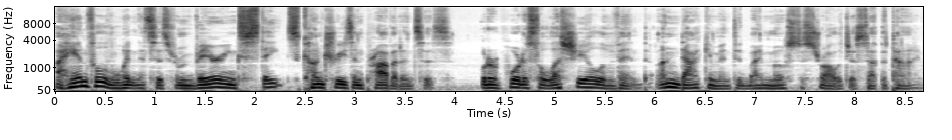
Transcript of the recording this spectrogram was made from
a handful of witnesses from varying states, countries, and providences would report a celestial event undocumented by most astrologists at the time,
